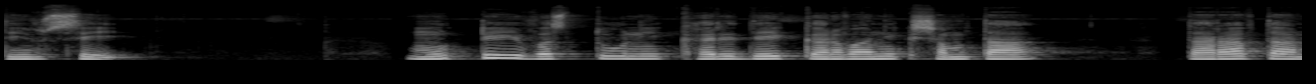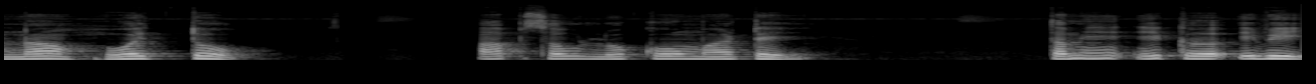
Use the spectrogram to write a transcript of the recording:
દિવસે મોટી વસ્તુની ખરીદી કરવાની ક્ષમતા ધરાવતા ન હોય તો આપ સૌ લોકો માટે તમે એક એવી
